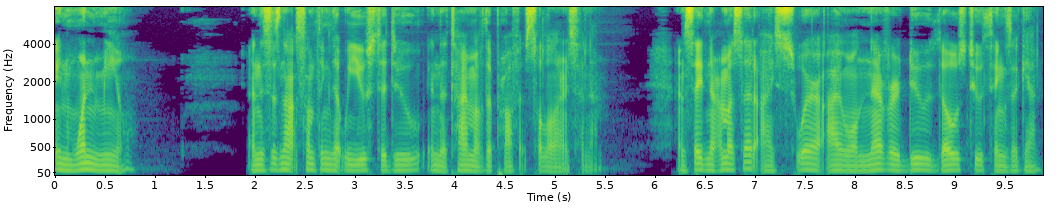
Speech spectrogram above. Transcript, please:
in one meal. And this is not something that we used to do in the time of the Prophet. ﷺ. And Sayyidina Umar said, I swear I will never do those two things again.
